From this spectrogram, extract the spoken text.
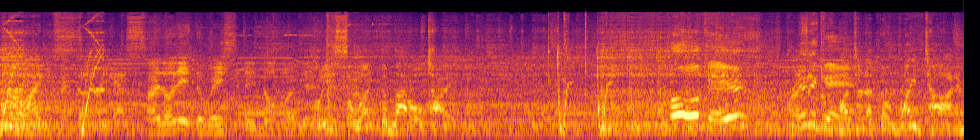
No, I defender. I don't need to waste enough on damage. Please select the battle type. Oh, okay. Pressing the Minigame. button at the right time.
